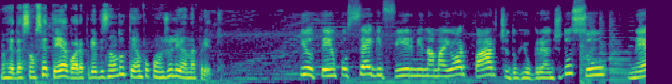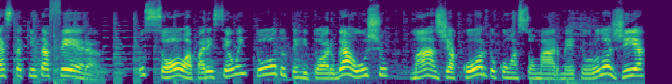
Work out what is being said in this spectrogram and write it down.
No Redação CT, agora previsão do tempo com Juliana Preto. E o tempo segue firme na maior parte do Rio Grande do Sul nesta quinta-feira. O sol apareceu em todo o território gaúcho, mas, de acordo com a SOMAR Meteorologia,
